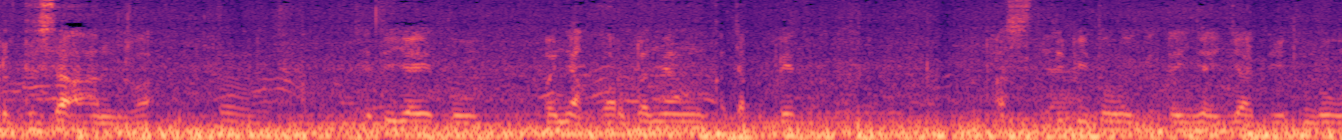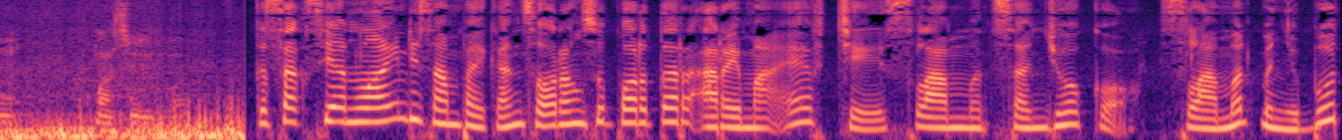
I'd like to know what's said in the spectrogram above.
berdesakan, Pak. Jadi ya itu banyak korban yang kecepit pas di pintu jadi penuh masuk itu. Kesaksian lain disampaikan seorang supporter Arema FC, Slamet Sanjoko. Slamet menyebut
